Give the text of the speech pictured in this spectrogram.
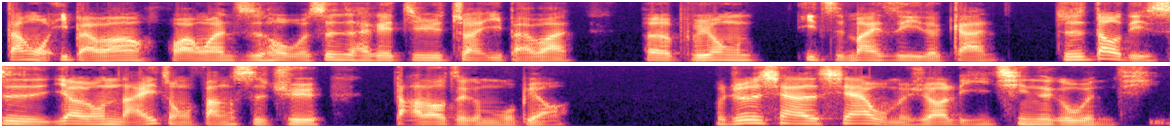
当我一百万还完之后，我甚至还可以继续赚一百万，而不用一直卖自己的肝。就是到底是要用哪一种方式去达到这个目标？我觉得现在现在我们需要厘清这个问题。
